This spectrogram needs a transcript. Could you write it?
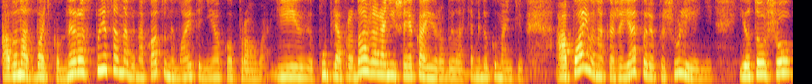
а вона з батьком не розписана, ви на хату не маєте ніякого права. І купля-продажа раніше, яка їй робилась там і документів. А пай вона каже, я перепишу Лені. І ото, що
